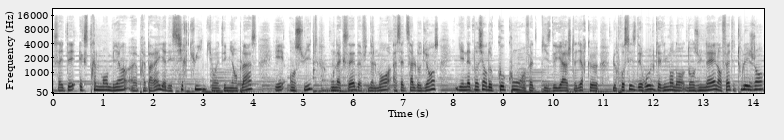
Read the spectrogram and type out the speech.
ça a été extrêmement bien euh, préparé. Il y a des circuits qui ont été mis en place. Et ensuite, on accède finalement à cette salle d'audience. Il y a une atmosphère de cocon en fait qui se dégage. C'est-à-dire que le procès se déroule quasiment dans, dans une aile. En fait, tous les gens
